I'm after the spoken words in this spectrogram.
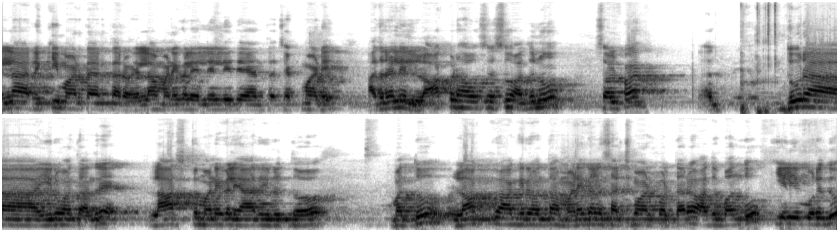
ಎಲ್ಲ ರೆಕ್ಕಿ ಮಾಡ್ತಾ ಇರ್ತಾರೆ. ಎಲ್ಲ ಮನೆಗಳು ಎಲ್ಲೆಲ್ಲಿದೆ ಅಂತ ಚೆಕ್ ಮಾಡಿ ಅದರಲ್ಲಿ ಲಾಕ್ಡ್ ಹೌಸಸ್ ಅದನ್ನು ಸ್ವಲ್ಪ ದೂರ ಇರುವಂತ ಅಂದ್ರೆ ಲಾಸ್ಟ್ ಮನೆಗಳು ಯಾರು ಇರುತ್ತೋ ಮತ್ತು ಲಾಕ್ ಆಗಿರುವಂತಹ ಮನೆಗಳನ್ನ ಸರ್ಚ್ ಮಾಡ್ಕೊಳ್ತಾರೋ ಅದು ಬಂದು ಕೀಲಿ ಮುರಿದು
